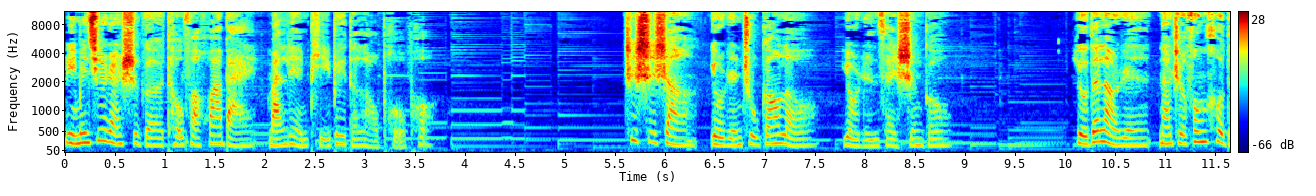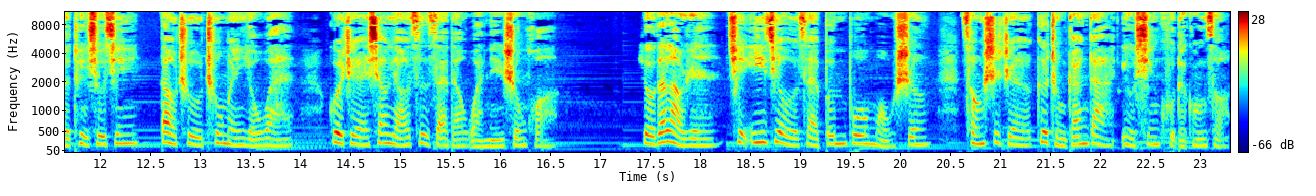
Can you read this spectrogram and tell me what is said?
里面居然是个头发花白、满脸疲惫的老婆婆。这世上有人住高楼，有人在深沟。有的老人拿着丰厚的退休金，到处出门游玩，过着逍遥自在的晚年生活；有的老人却依旧在奔波谋生，从事着各种尴尬又辛苦的工作。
